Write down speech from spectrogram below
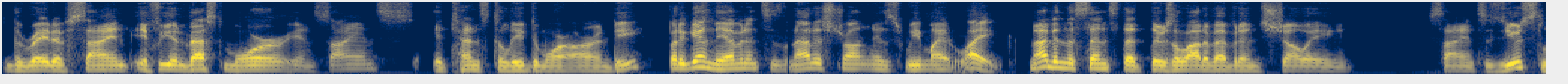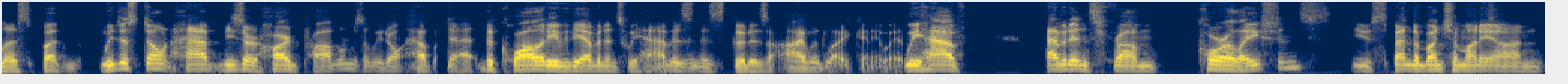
the rate of science if we invest more in science it tends to lead to more r&d but again the evidence is not as strong as we might like not in the sense that there's a lot of evidence showing science is useless but we just don't have these are hard problems and we don't have the quality of the evidence we have isn't as good as i would like anyway we have evidence from correlations you spend a bunch of money on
